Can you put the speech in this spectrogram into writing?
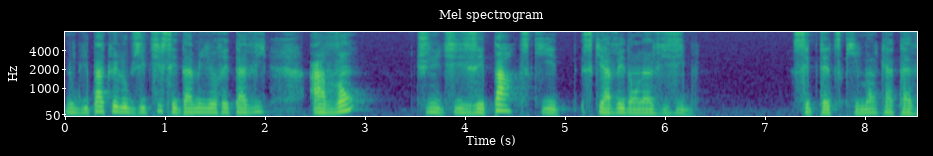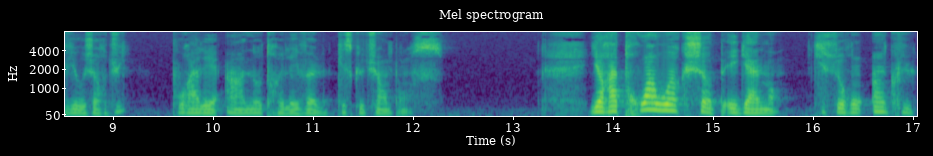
N'oublie pas que l'objectif, c'est d'améliorer ta vie. Avant, tu n'utilisais pas ce qui, y avait dans l'invisible. C'est peut-être ce qui manque à ta vie aujourd'hui pour aller à un autre level. Qu'est-ce que tu en penses? Il y aura trois workshops également qui seront inclus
